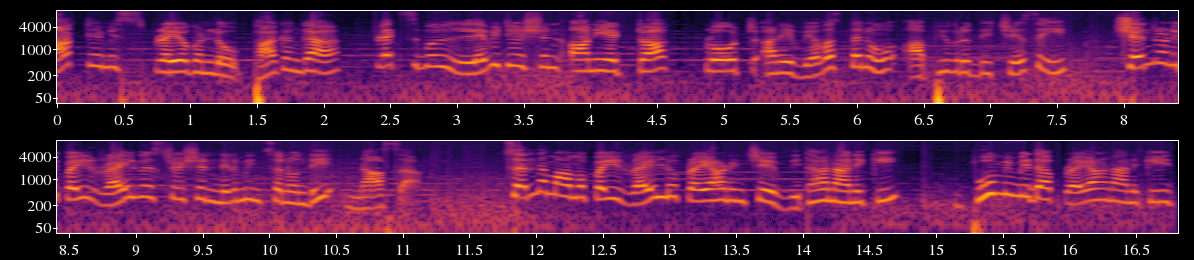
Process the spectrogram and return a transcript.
ఆర్టెమిస్ ప్రయోగంలో భాగంగా flexible levitation on a track float అనే వ్యవస్థను అభివృద్ధి చేసి చంద్రునిపై రైల్వే స్టేషన్ నిర్మించనుంది నాసా. చందమామపై రైళ్ళు ప్రయాణించే విధానానికి భూమి మీద ప్రయాణానికి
